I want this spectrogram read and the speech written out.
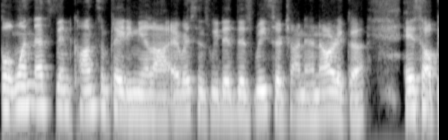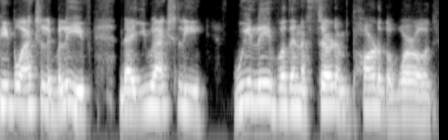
But one that's been contemplating me a lot ever since we did this research on Antarctica is how people actually believe that you actually we live within a certain part of the world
